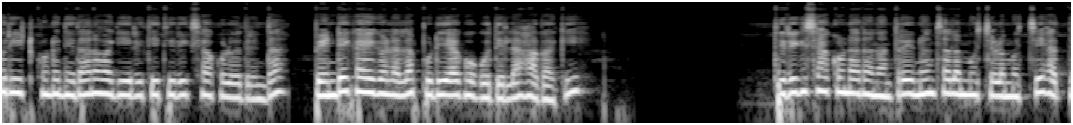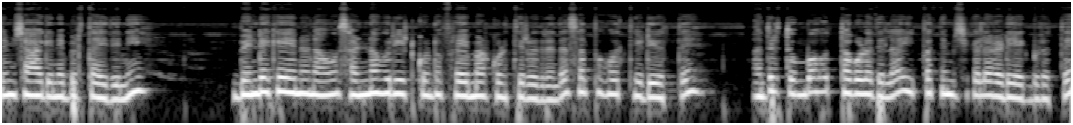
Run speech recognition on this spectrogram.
ಉರಿ ಇಟ್ಕೊಂಡು ನಿಧಾನವಾಗಿ ಈ ರೀತಿ ತಿರುಗಿಸಿ ಹಾಕೊಳ್ಳೋದ್ರಿಂದ ಬೆಂಡೆಕಾಯಿಗಳೆಲ್ಲ ಪುಡಿಯಾಗಿ ಹೋಗೋದಿಲ್ಲ. ಹಾಗಾಗಿ ತಿರುಗಿಸಿ ಹಾಕೊಂಡಾದ ನಂತರ ಇನ್ನೊಂದು ಸಲ ಮುಚ್ಚಳ ಮುಚ್ಚಿ ಹತ್ತು ನಿಮಿಷ ಹಾಗೆಯೇ ಬಿಡ್ತಾ ಇದ್ದೀನಿ. ಬೆಂಡೆಕಾಯಿಯನ್ನು ನಾವು ಸಣ್ಣ ಉರಿ ಇಟ್ಕೊಂಡು ಫ್ರೈ ಮಾಡ್ಕೊಳ್ತಿರೋದ್ರಿಂದ ಸ್ವಲ್ಪ ಹೊತ್ತು ಹಿಡಿಯುತ್ತೆ. ಅಂದರೆ ತುಂಬ ಹೊತ್ತು ತಗೊಳ್ಳೋದಿಲ್ಲ, ಇಪ್ಪತ್ತು ನಿಮಿಷಕ್ಕೆಲ್ಲ ರೆಡಿಯಾಗಿಬಿಡುತ್ತೆ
